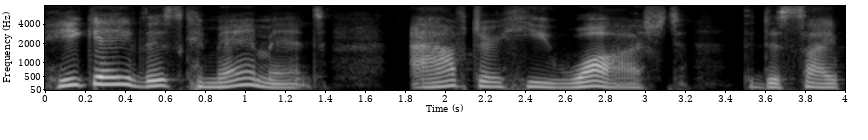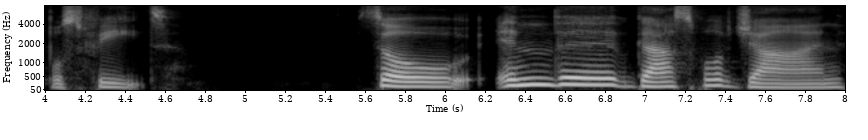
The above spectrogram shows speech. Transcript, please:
He gave this commandment after he washed the disciples' feet. So, in the Gospel of John,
